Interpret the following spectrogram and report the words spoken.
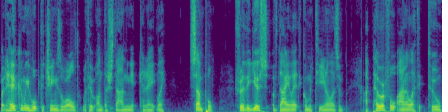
But how can we hope to change the world without understanding it correctly? Simple, through the use of dialectical materialism, a powerful analytic tool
